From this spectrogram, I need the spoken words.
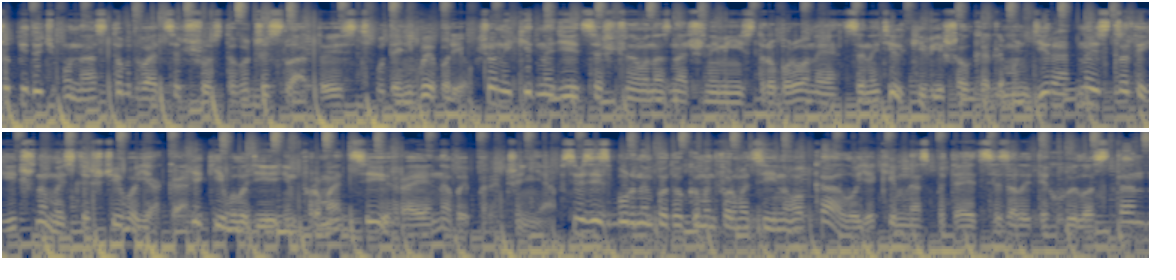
що підуть у наступ 26 числа, тобто у день виборів. Що не кіт надіється, що новоназначений міністр оборони це не тільки вішалка для мундіра, но й стратегічно мислящий вояка, який володіє інформацією, і грає на випередження. В зв'язі з бурним потоком інформаційного калу, яким нас питається залити хуйлостан,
